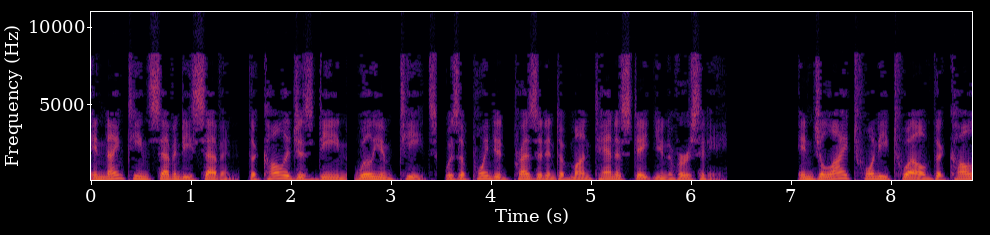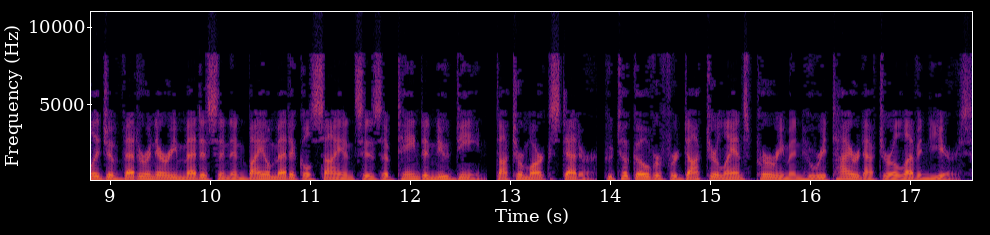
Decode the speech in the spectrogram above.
In 1977, the college's dean, William Tietz, was appointed president of Montana State University. In July 2012 the College of Veterinary Medicine and Biomedical Sciences obtained a new dean, Dr. Mark Stetter, who took over for Dr. Lance Perryman who retired after 11 years.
